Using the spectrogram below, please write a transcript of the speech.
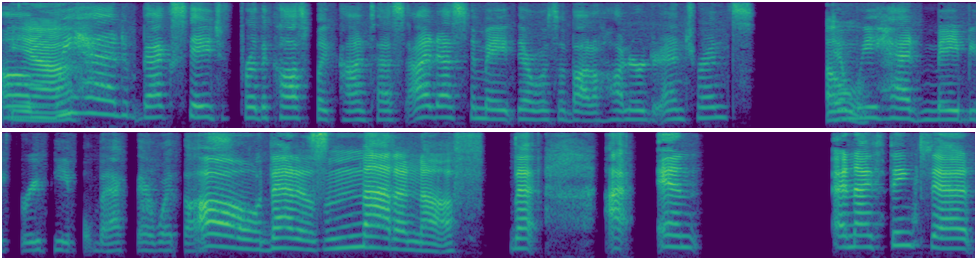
Um, Yeah. We had backstage for the cosplay contest. I'd estimate there was about a hundred entrants, oh, and we had maybe three people back there with us. Oh, that is not enough. That I and and I think that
